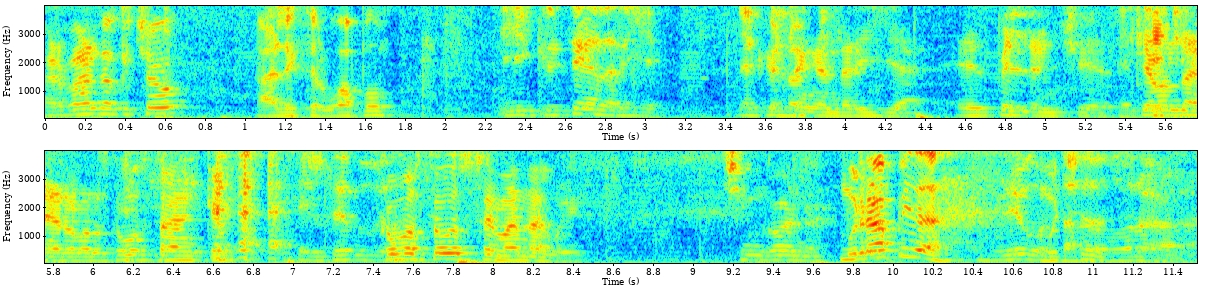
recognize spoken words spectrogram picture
Armando, ¿qué show? Alex el guapo. Y Cristian Andarilla. El Cristian pelón. Gandarilla, el pelonches. El ¿Qué onda, chichis. hermanos? ¿Cómo están? ¿Qué- El centro ¿Cómo estuvo su semana, güey? Chingona. Muy rápida. Muy Muchas. ah,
